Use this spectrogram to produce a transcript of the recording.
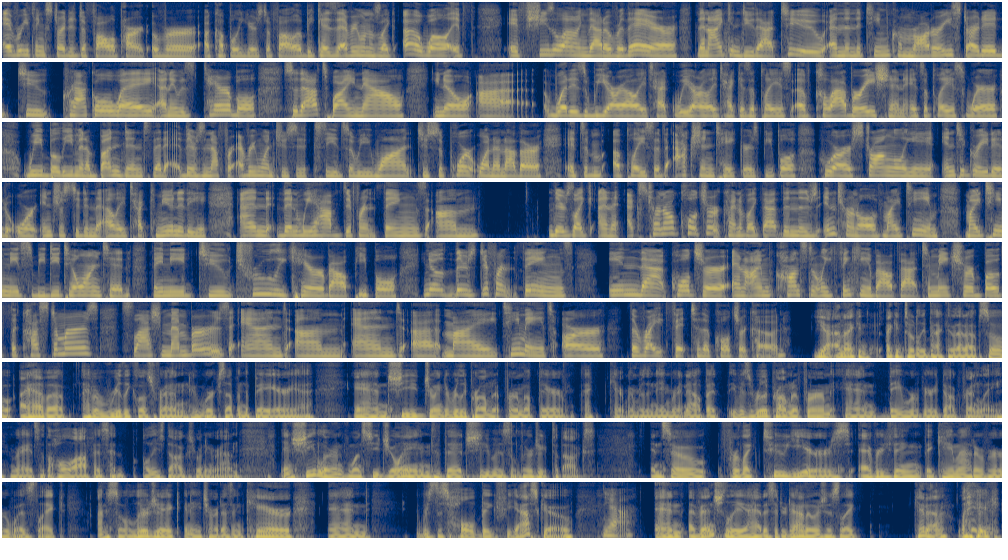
everything started to fall apart over a couple of years to follow because everyone was like, "Oh, well, if if she's allowing that over there, then I can do that too." And then the team camaraderie started to crackle away, and it was terrible. So that's why now, you know, uh, what is We Are LA Tech? We Are LA Tech is a place of collaboration. It's a place where we believe in abundance that there's enough for everyone to succeed. So we want to support one another. It's a, a place of action takers, people who are strongly integrated or interested in the LA tech community. And then we have different things. Um, there's like an external culture kind of like that then there's internal of my team my team needs to be detail oriented they need to truly care about people you know there's different things in that culture and i'm constantly thinking about that to make sure both the customers slash members and um and uh, my teammates are the right fit to the culture code yeah, and I can I can totally back that up. So I have a I have a really close friend who works up in the Bay Area, and she joined a really prominent firm up there. I can't remember the name right now, but it was a really prominent firm, and they were very dog friendly, right? So the whole office had all these dogs running around, and she learned once she joined that she was allergic to dogs, and so for like two years, everything that came out of her was like, "I'm so allergic," and HR doesn't care, and it was this whole big fiasco. Yeah. And eventually I had to sit her down and was just like, Kenna, like,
